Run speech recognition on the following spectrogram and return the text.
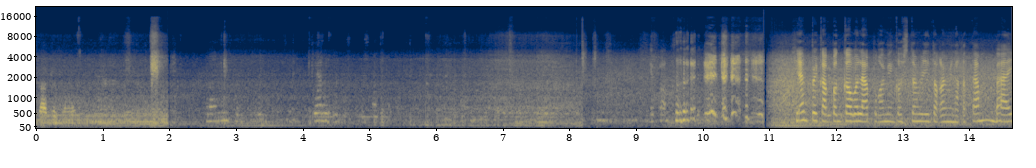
Siyempre, kapag ka wala po kami customer dito kami nakatambay.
